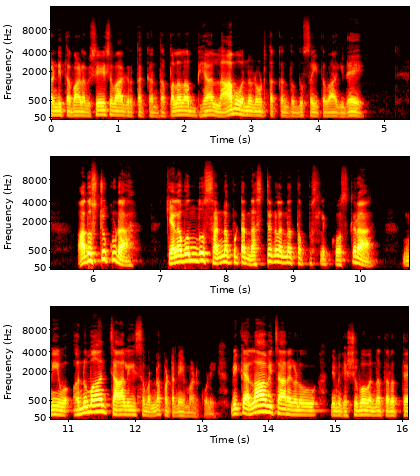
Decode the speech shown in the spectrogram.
ಖಂಡಿತ ಭಾಳ ವಿಶೇಷವಾಗಿರ್ತಕ್ಕಂಥ ಫಲಲಭ್ಯ ಲಾಭವನ್ನು ನೋಡ್ತಕ್ಕಂಥದ್ದು ಸಹಿತವಾಗಿದೆ. ಆದಷ್ಟು ಕೂಡ ಕೆಲವೊಂದು ಸಣ್ಣ ಪುಟ್ಟ ನಷ್ಟಗಳನ್ನು ತಪ್ಪಿಸ್ಲಿಕ್ಕೋಸ್ಕರ ನೀವು ಹನುಮಾನ್ ಚಾಲೀಸವನ್ನು ಪಠನೆ ಮಾಡಿಕೊಳ್ಳಿ. ಮಿಕ್ಕ ಎಲ್ಲ ವಿಚಾರಗಳು ನಿಮಗೆ ಶುಭವನ್ನು ತರುತ್ತೆ,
